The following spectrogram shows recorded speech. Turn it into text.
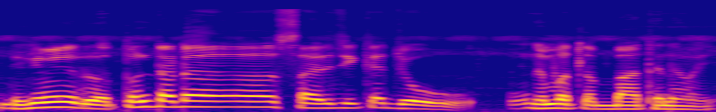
देखिए भाई, रतन टाटा सर जी का जो मतलब बात है ना भाई,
